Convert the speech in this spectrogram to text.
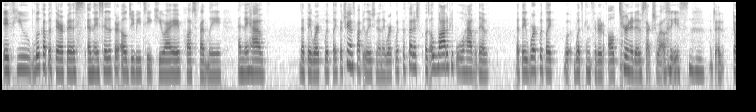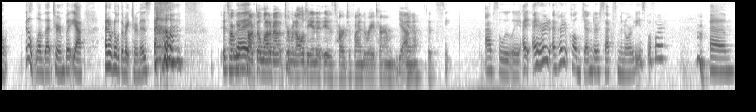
if you look up a therapist and they say that they're LGBTQIA plus friendly and they have that they work with like the trans population and they work with the fetish like a lot of people will have what they have that they work with like what, what's considered alternative sexualities which I don't I don't love that term but yeah I don't know what the right term is Um, It's hard. But- We've talked a lot about terminology, and it is hard to find the right term. Yeah. you know, it's Absolutely. I, I heard I've heard it called gender sex minorities before. Um,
